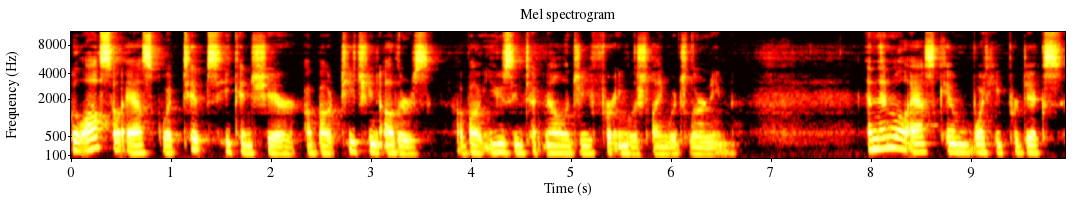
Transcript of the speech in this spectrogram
We'll also ask what tips he can share about teaching others about using technology for English language learning. And then we'll ask him what he predicts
